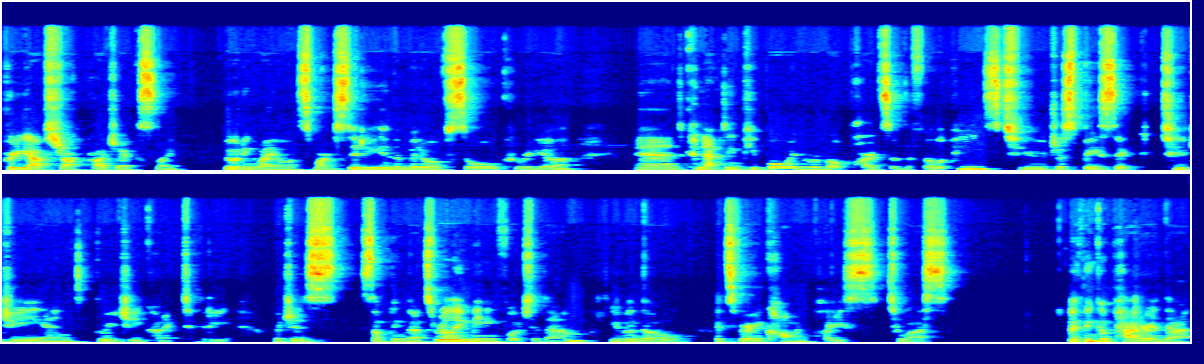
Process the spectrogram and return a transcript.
pretty abstract projects like building my own smart city in the middle of Seoul, Korea, and connecting people in remote parts of the Philippines to just basic 2G and 3G connectivity, which is something that's really meaningful to them, even though it's very commonplace to us. I think a pattern that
